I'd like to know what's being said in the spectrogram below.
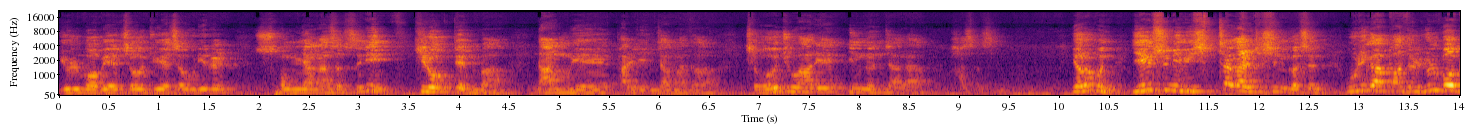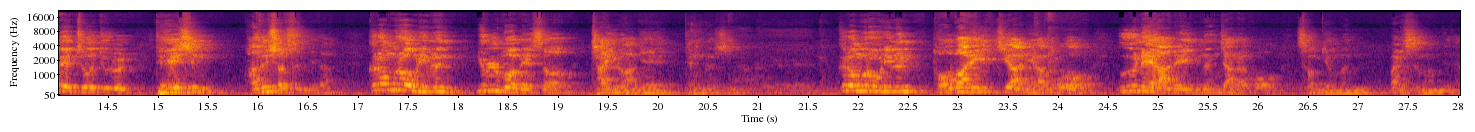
율법의 저주에서 우리를 속량하셨으니 기록된 바 나무에 달린 자마다 저주 아래 있는 자라 하셨습니다. 여러분 예수님이 십자가를 지신 것은 우리가 받을 율법의 저주를 대신 받으셨습니다. 그러므로 우리는 율법에서 자유하게 된 것입니다. 그러므로 우리는 법 아래 있지 아니하고 은혜 아래 있는 자라고 성경은 말씀합니다.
